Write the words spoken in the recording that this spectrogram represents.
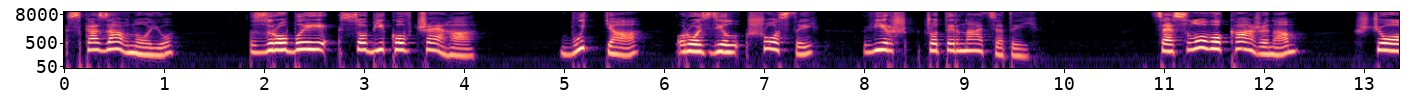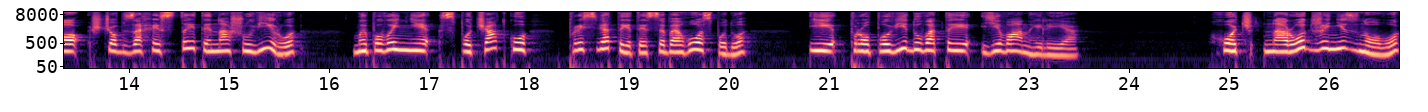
сказав Ною: Зроби собі ковчега, буття, розділ 6, вірш 14. Це слово каже нам, що щоб захистити нашу віру, ми повинні спочатку присвятити себе Господу і проповідувати Євангеліє. Хоч народжені знову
